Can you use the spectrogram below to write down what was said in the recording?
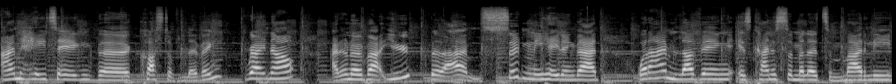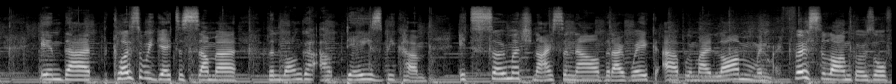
I'm hating the cost of living right now. I don't know about you, but I'm certainly hating that. What I'm loving is kind of similar to Marley in that the closer we get to summer, the longer our days become. It's so much nicer now that I wake up when my alarm, when my first alarm goes off,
